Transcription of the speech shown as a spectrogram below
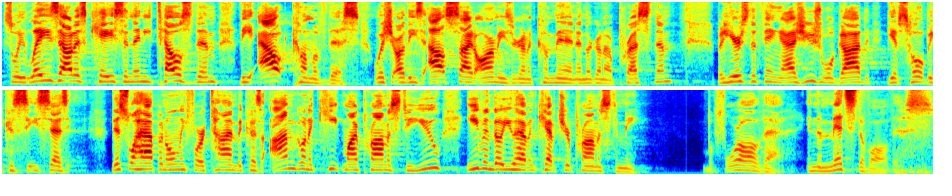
So he lays out his case and then he tells them the outcome of this, which are these outside armies are going to come in and they're going to oppress them. But here's the thing as usual, God gives hope because he says, this will happen only for a time because I'm going to keep my promise to you, even though you haven't kept your promise to me. Before all that, in the midst of all this,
